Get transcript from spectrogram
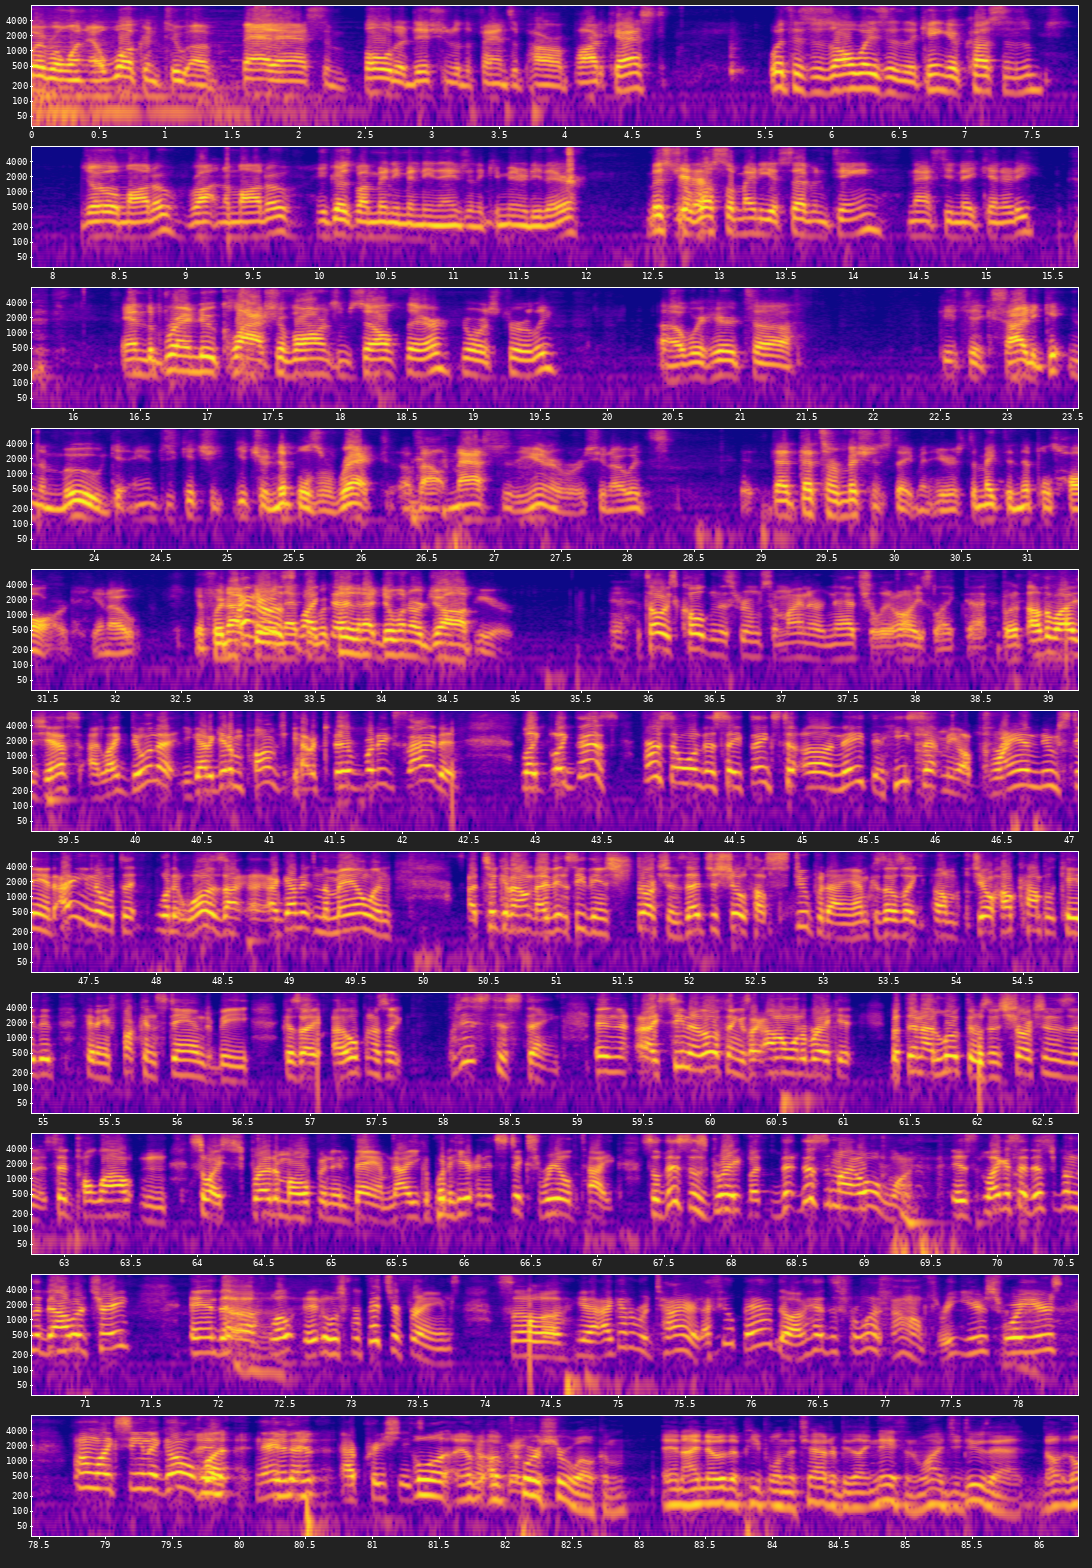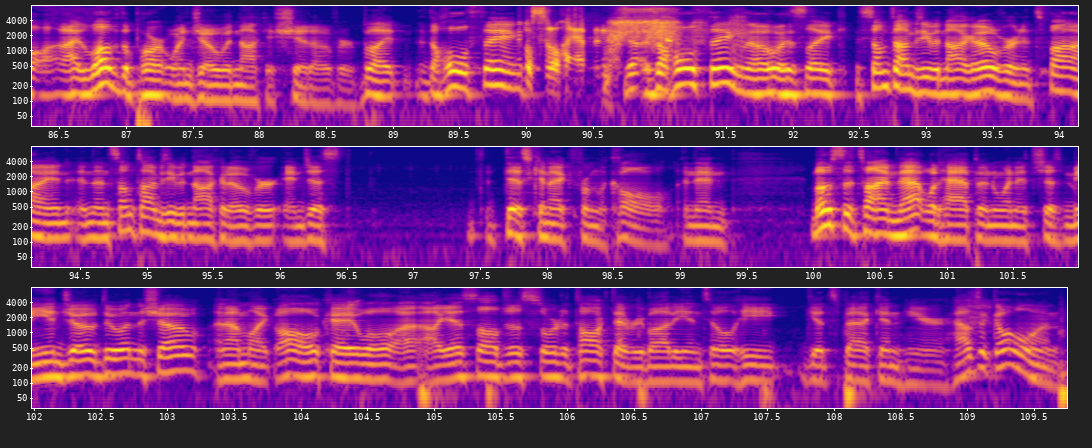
Hello, everyone, and welcome to a badass and bold edition of the Fans of Power podcast. With us, as always, is the King of Customs, Joe Amato, Rotten Amato. He goes by many, many names in the community there. Mr. Yeah. WrestleMania 17, Nasty Nate Kennedy. And the brand new Clash of Arms himself there, yours truly. Uh, we're here to get you excited, get in the mood, get and just get you get your nipples erect about Masters of the Universe. You know, it's that that's our mission statement here is to make the nipples hard. You know, if we're not doing that, then like we're that. clearly not doing our job here. Yeah, it's always cold in this room, so mine are naturally always like that. But otherwise, yes, I like doing it. You got to get them pumped. You got to get everybody excited. Like like this. First, I wanted to say thanks to uh, Nathan. He sent me a brand new stand. I didn't even know what the, what it was. I I- I got it in the mail and. I took it out and I didn't see the instructions. That just shows how stupid I am because I was like, um, Joe, how complicated can a fucking stand be? Because I, I opened, I was like, what is this thing? And I seen another thing. It's like I don't want to break it, but then I looked. There was instructions, and it said pull out, and so I spread them open, and bam! Now you can put it here, and it sticks real tight. So this is great. But th- this is my old one. Is like I said, this is from the Dollar Tree, and uh, well, it was for picture frames. So uh, yeah, I got to retire it. I feel bad though. I've had this for what I don't know, three years, four years. I don't like seeing it go, but And- Nathan, and- and- I appreciate. Well, you. of, No, of course you're welcome. And I know that people in the chat would be like, Nathan, why'd you do that? The- the- I love the part when Joe would knock his shit over, but the whole thing, it'll still happen. the, the whole thing though, is like sometimes he would knock it over and it's fine, and then sometimes he would knock it over and just disconnect from the call, and then most of the time that would happen when it's just me and Joe doing the show, and I'm like, oh, okay, well, I, I guess I'll just sort of talk to everybody until he gets back in here. How's it going?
